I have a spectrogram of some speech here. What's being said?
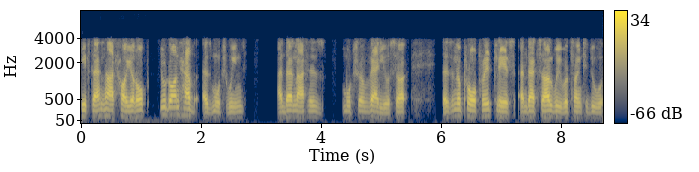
if they're not higher up, you don't have as much wind, and they're not as much of value. So there's an appropriate place, and that's all we were trying to do.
